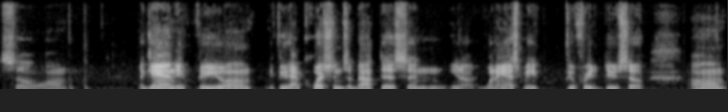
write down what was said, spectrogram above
So um, again, if you um, if you have questions about this, and you know, want to ask me, feel free to do so. Um,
